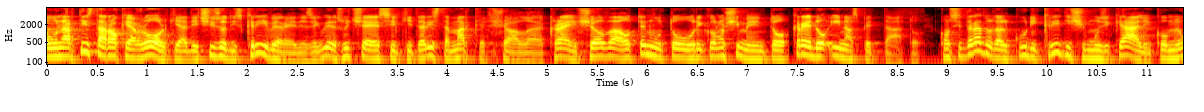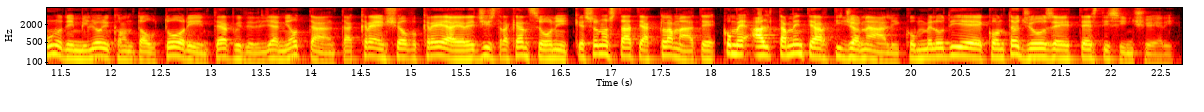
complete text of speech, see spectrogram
un artista rock and roll che ha deciso di scrivere ed eseguire successi, il chitarrista Marshall Crenshaw ha ottenuto un riconoscimento credo inaspettato. Considerato da alcuni critici musicali come uno dei migliori cantautori e interpreti degli anni Ottanta, Crenshaw crea e registra canzoni che sono state acclamate come altamente artigianali, con melodie contagiose e testi sinceri.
